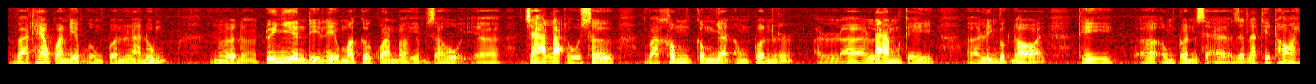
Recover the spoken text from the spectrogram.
và theo quan điểm của ông Tuấn là đúng. Tuy nhiên thì nếu mà cơ quan bảo hiểm xã hội uh, trả lại hồ sơ và không công nhận ông Tuấn uh, làm cái uh, lĩnh vực đó ấy, thì uh, ông Tuấn sẽ rất là thiệt thòi.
